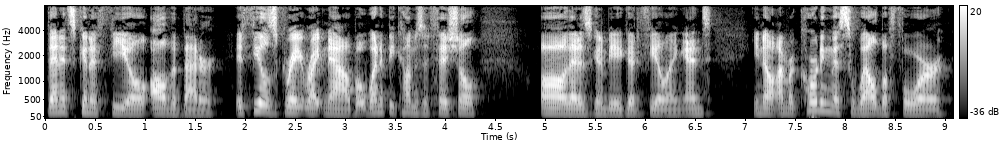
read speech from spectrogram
then it's going to feel all the better. It feels great right now, but when it becomes official, oh, that is going to be a good feeling. And, you know, I'm recording this well before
